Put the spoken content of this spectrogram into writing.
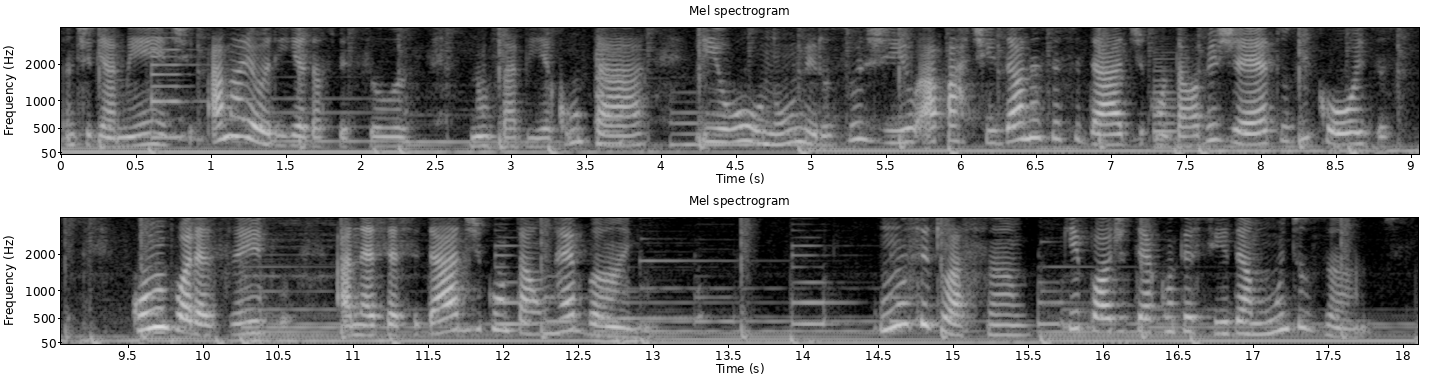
Antigamente, a maioria das pessoas não sabia contar e o número surgiu a partir da necessidade de contar objetos e coisas, como, por exemplo, a necessidade de contar um rebanho. Uma situação que pode ter acontecido há muitos anos.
